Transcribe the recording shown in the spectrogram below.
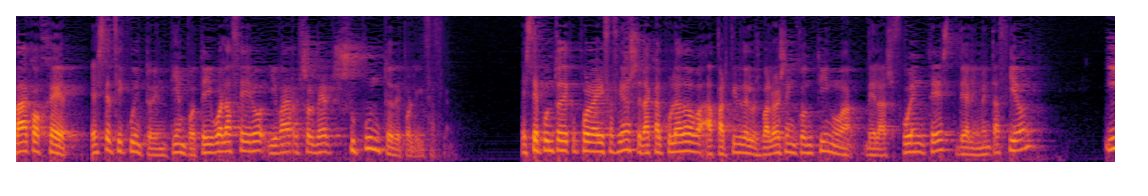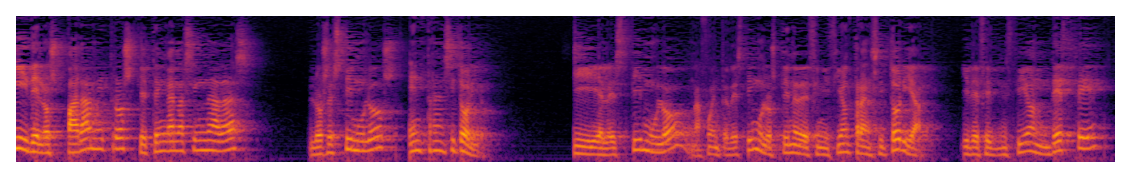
va a coger este circuito en tiempo t igual a cero y va a resolver su punto de polarización. Este punto de polarización será calculado a partir de los valores en continua de las fuentes de alimentación y de los parámetros que tengan asignadas los estímulos en transitorio. Si el estímulo, una fuente de estímulos, tiene definición transitoria y definición DC,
